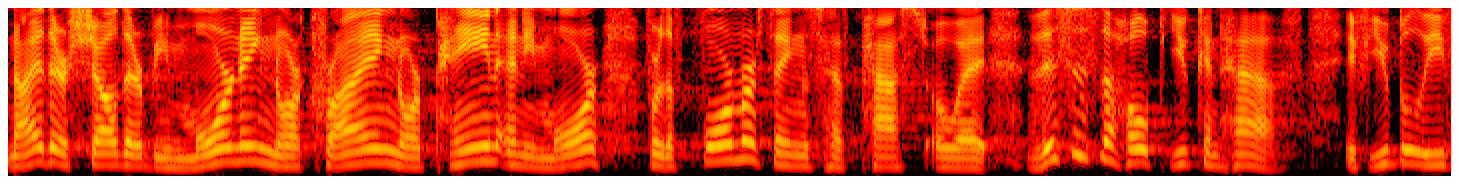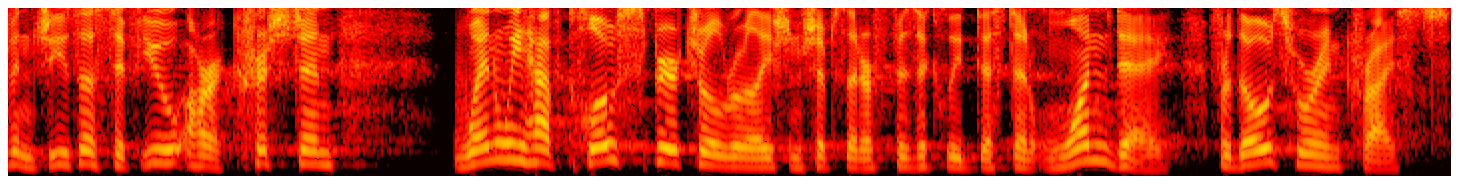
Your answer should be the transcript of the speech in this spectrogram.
Neither shall there be mourning, nor crying, nor pain anymore, for the former things have passed away. This is the hope you can have if you believe in Jesus, if you are a Christian. When we have close spiritual relationships that are physically distant, one day, for those who are in Christ,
